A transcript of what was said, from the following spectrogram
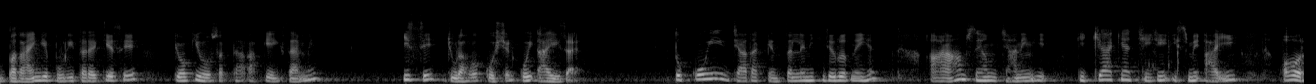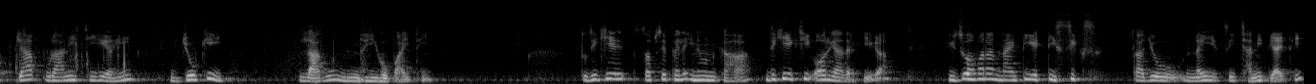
बताएँगे पूरी तरीके से, क्योंकि हो सकता है आपके एग्ज़ाम में इससे जुड़ा हुआ क्वेश्चन कोई आ ही जाए। तो कोई ज़्यादा टेंशन लेने की ज़रूरत नहीं है। आराम से हम जानेंगे कि क्या क्या चीज़ें इसमें आई और क्या पुरानी चीज़ें रहीं जो कि लागू नहीं हो पाई थी। तो देखिए, सबसे पहले इन्होंने कहा, देखिए एक चीज़ और याद रखिएगा कि जो हमारा 1986 का जो नई शिक्षा नीति आई थी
